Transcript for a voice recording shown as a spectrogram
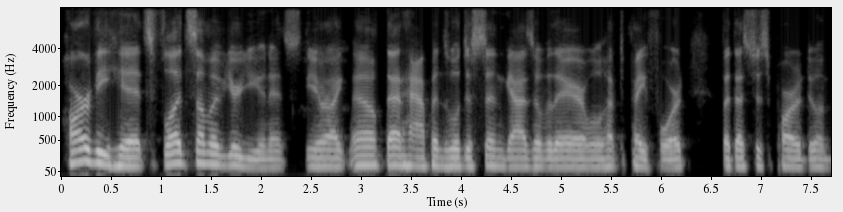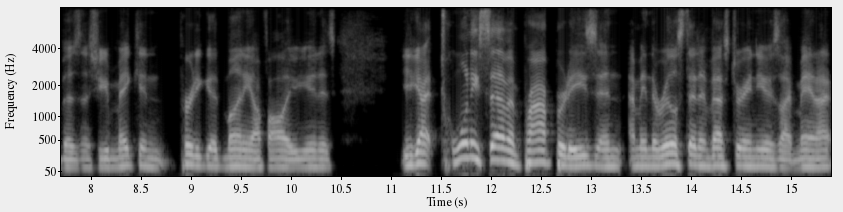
Harvey hits, flood some of your units. You're like, no, that happens. We'll just send guys over there. We'll have to pay for it. But that's just part of doing business. You're making pretty good money off all your units. You got 27 properties. And I mean, the real estate investor in you is like, man, I,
